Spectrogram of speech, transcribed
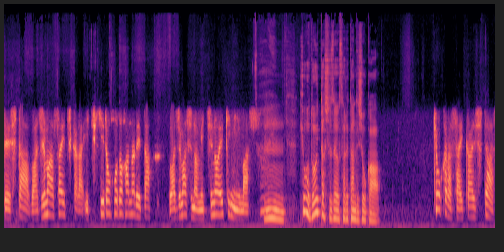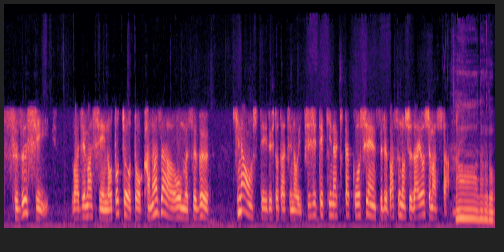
生した輪島朝市から1キロほど離れた輪島市の道の駅にいます。うん今日はどういった取材をされたんでしょうか？今日から再開した珠洲市、輪島市、能登町と金沢を結ぶ避難をしている人たちの一時的な帰宅を支援するバスの取材をしました。ああなるほど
